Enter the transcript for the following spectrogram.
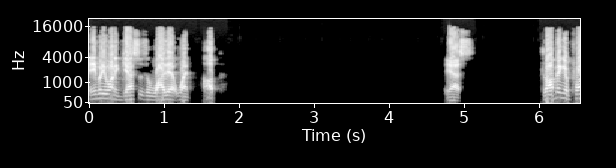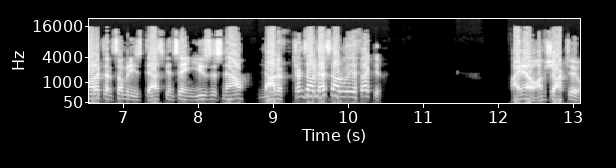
Anybody want to guess as to why that went up? Yes. Dropping a product on somebody's desk and saying, use this now, not a, turns out that's not really effective. I know, I'm shocked too.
